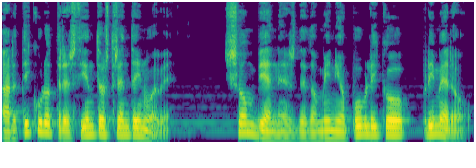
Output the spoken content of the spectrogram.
Artículo 339. Son bienes de dominio público, primero,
